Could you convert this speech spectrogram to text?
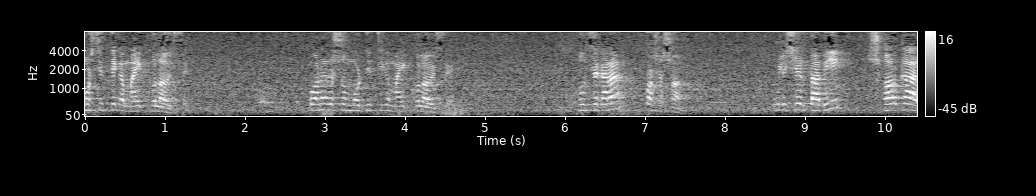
মসজিদ থেকে মাইক খোলা হয়েছে পনেরোশো মসজিদ থেকে মাইক খোলা হয়েছে খুলছে কারা? প্রশাসন। পুলিশের দাবি, সরকার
